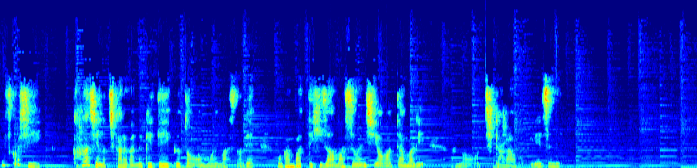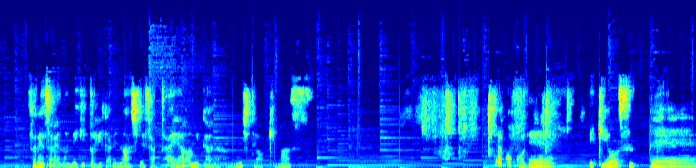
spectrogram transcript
で少し下半身の力が抜けていくと思いますので、もう頑張って膝をまっすぐにしようってあまりあの力を入れずに、それぞれの右と左の足で支え合うみたいな風にしておきます。じゃあここで息を吸って、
